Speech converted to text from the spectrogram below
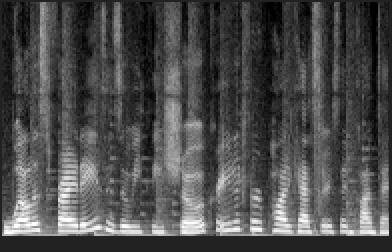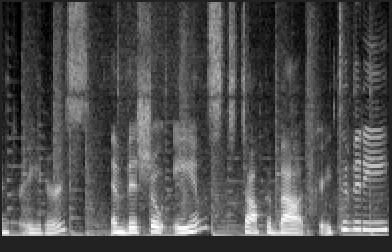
Wellness Fridays is a weekly show created for podcasters and content creators. And this show aims to talk about creativity,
